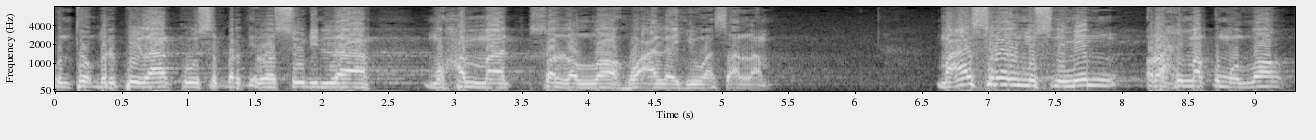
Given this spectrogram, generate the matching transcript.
untuk berperilaku seperti Rasulullah Muhammad sallallahu alaihi wasallam. Ma'asyiral muslimin rahimakumullah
